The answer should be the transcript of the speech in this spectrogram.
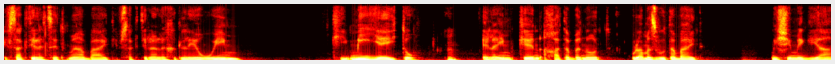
הפסקתי לצאת מהבית, הפסקתי ללכת לאירועים, כי מי יהיה איתו? כן. אלא אם כן, אחת הבנות, כולם עזבו את הבית. מישהי מגיעה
